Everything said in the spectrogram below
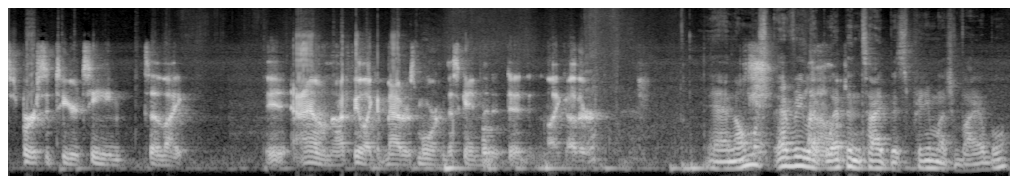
disperse it to your team to like. It, I don't know. I feel like it matters more in this game than it did in like other. Yeah, and almost every like weapon type is pretty much viable.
